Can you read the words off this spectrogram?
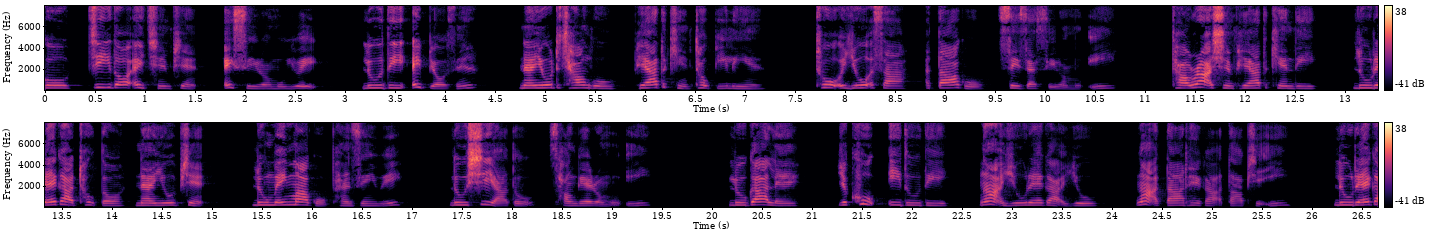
ကိုကြီးသောအိတ်ချင်းဖြင့်အိတ်စီတော်မူ၍လူသည်အိပ်ပျော်စဉ်နံရိုးတစ်ချောင်းကိုဘုရားသခင်ထုတ်ပြီးလျင် ထိုအယိုးအစာအသားကိုစေဆက်စီတော်မူ၏ ထာဝရအရှင်ဘုရားသခင်သည် လူတဲကထုတ်သောနံရိုးဖြင့်လူမိမ့်မကိုဖန်ဆင်း၍လူရှိရာသို့ဆောင်းခဲ့တော်မူ၏လူကလည်းယခုဤသူသည်ငါအယိုးတဲကအယိုးငါအသားထဲကအသားဖြစ်၏လူတဲက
